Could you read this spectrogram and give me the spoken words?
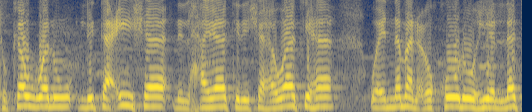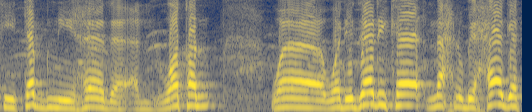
تكون لتعيش للحياة لشهواتها وإنما العقول هي التي تبني هذا الوطن. ولذلك نحن بحاجة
